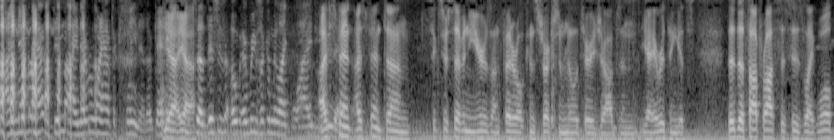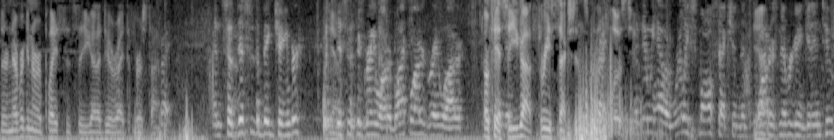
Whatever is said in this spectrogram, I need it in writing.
I never have, Jim, I never want to have to clean it. Okay. Yeah, yeah. So this is. Oh, everybody's looking at me like, why? Do you I've do that? spent I spent um, six or seven years on federal construction military jobs, and yeah, everything gets. The, the thought process is like, well, they're never going to replace it, so you got to do it right the first time. Right. And so this is the big chamber. Yeah. This is the gray water, black water, gray water. Okay, so you got three sections where Right. that flows to. And then we have a really small section that the Yeah. water's never going to get into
